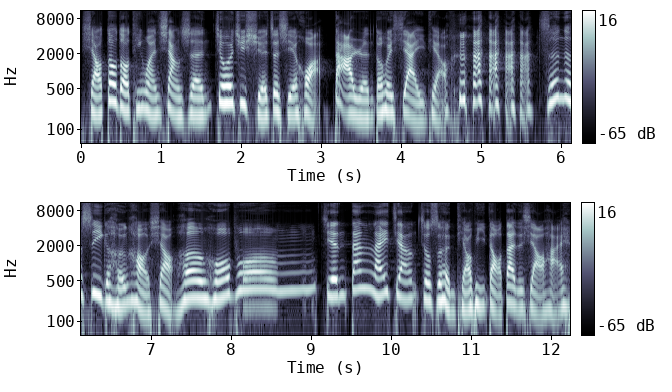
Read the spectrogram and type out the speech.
小豆豆听完相声就会去学这些话，大人都会吓一跳。真的是一个很好笑、很活泼，简单来讲就是很调皮捣蛋的小孩。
